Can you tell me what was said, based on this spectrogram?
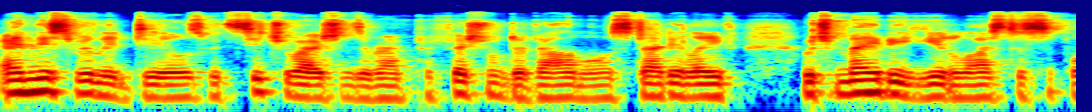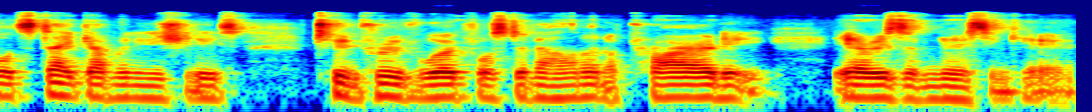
And this really deals with situations around professional development or study leave, which may be utilised to support state government initiatives to improve workforce development of priority areas of nursing care.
